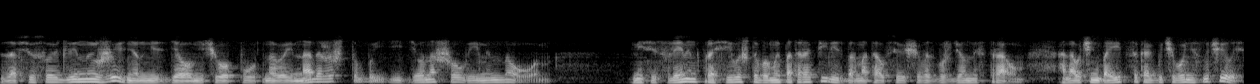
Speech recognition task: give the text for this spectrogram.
За всю свою длинную жизнь он не сделал ничего путного, и надо же, чтобы ее нашел именно он». «Миссис Флеминг просила, чтобы мы поторопились», — бормотал все еще возбужденный Страум. «Она очень боится, как бы чего ни случилось».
